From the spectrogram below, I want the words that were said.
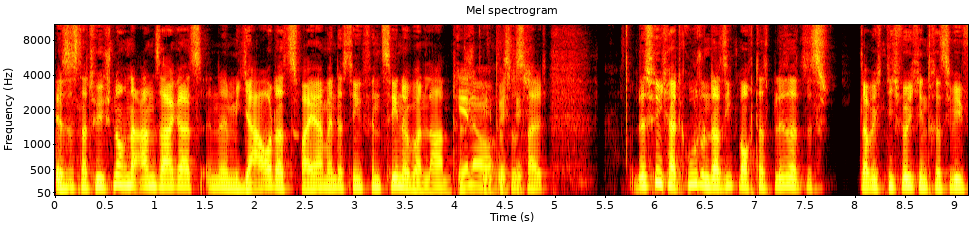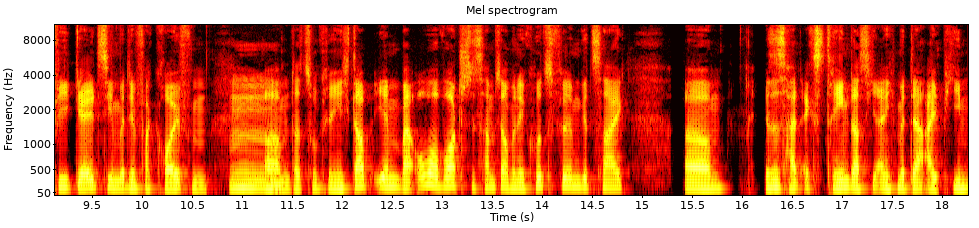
Ist es natürlich noch eine Ansage als in einem Jahr oder zwei Jahren, wenn das Ding für einen Zehner über den Ladentisch Genau, geht. Das richtig. ist halt, das finde ich halt gut und da sieht man auch, dass Blizzard das, glaube ich, nicht wirklich interessiert, wie viel Geld sie mit den Verkäufen Hm. ähm, dazu kriegen. Ich glaube, eben bei Overwatch, das haben sie auch mit den Kurzfilmen gezeigt, ähm, ist es halt extrem, dass sie eigentlich mit der IP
